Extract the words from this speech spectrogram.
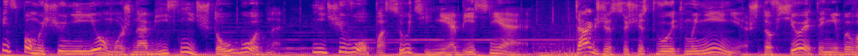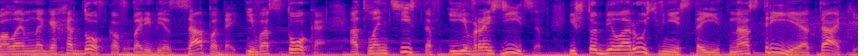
ведь с помощью нее можно объяснить что угодно, ничего по сути не объясняя. Также существует мнение, что все это небывалая многоходовка в борьбе Запада и Востока, атлантистов и евразийцев, и что Беларусь в ней стоит на острие атаки,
